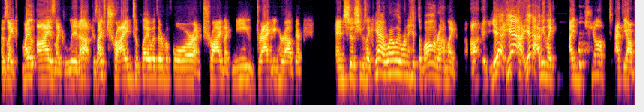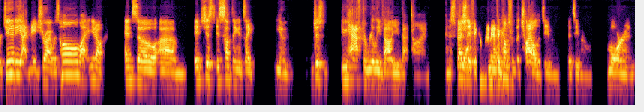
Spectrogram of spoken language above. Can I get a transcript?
I was like, my eyes like lit up because I've tried to play with her before. I've tried like me dragging her out there, and so she was like, "Yeah, I really want to hit the ball around." I'm like, uh, "Yeah, yeah, yeah." I mean, like I jumped at the opportunity. I made sure I was home. I, you know, and so um, it just is something. It's like you know, just you have to really value that time, and especially yeah. if it. I mean, if it comes from the child, it's even it's even more and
